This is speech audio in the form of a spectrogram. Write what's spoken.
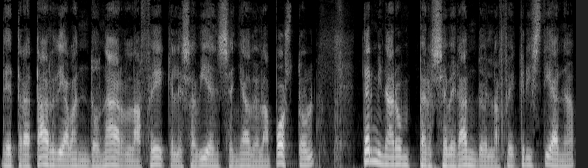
de tratar de abandonar la fe que les había enseñado el apóstol, terminaron perseverando en la fe cristiana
